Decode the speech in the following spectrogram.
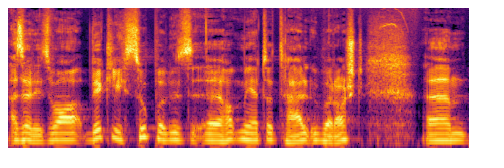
Also das war wirklich super, das äh, hat mich ja total überrascht. Ähm,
